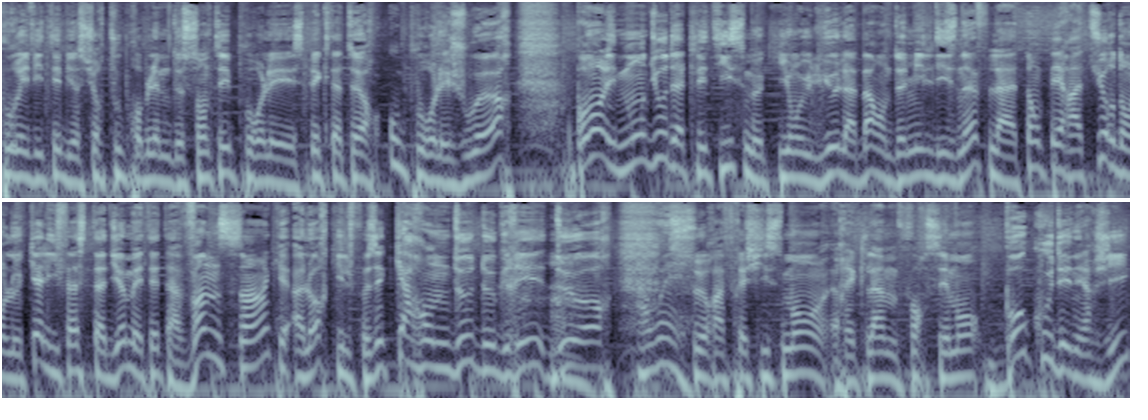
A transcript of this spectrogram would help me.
pour éviter bien sûr tout problème de santé pour les spectateurs ou pour les joueurs. Pendant les mondiaux d'athlétisme qui ont eu lieu là-bas en 2019, la température dans le Khalifa Stadium était à 25 alors qu'il faisait 42 degrés dehors. Ah ouais. Ce rafraîchissement réclame forcément beaucoup d'énergie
